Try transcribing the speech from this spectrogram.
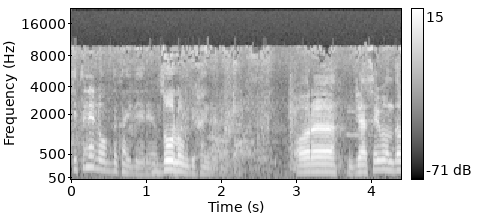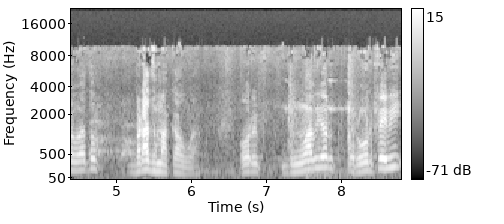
कितने लोग दिखाई दे रहे हैं दो लोग दिखाई दे रहे हैं। और जैसे ही वो अंदर हुआ तो बड़ा धमाका हुआ। और धुआँ भी और रोड पे भी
